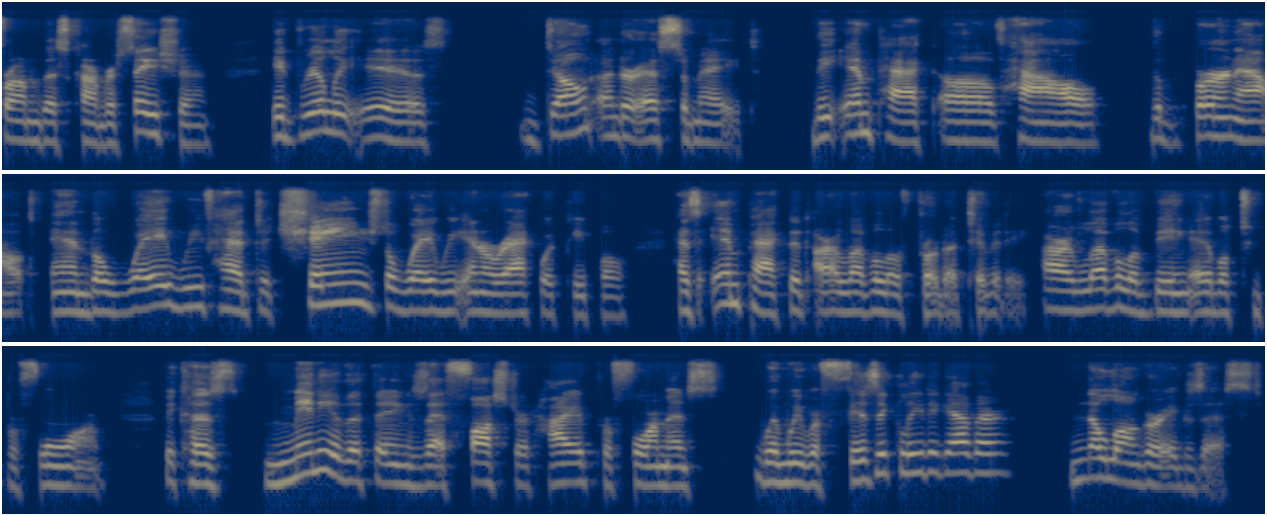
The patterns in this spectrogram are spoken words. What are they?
from this conversation, it really is don't underestimate the impact of how the burnout and the way we've had to change the way we interact with people has impacted our level of productivity, our level of being able to perform. Because many of the things that fostered high performance when we were physically together no longer exist.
